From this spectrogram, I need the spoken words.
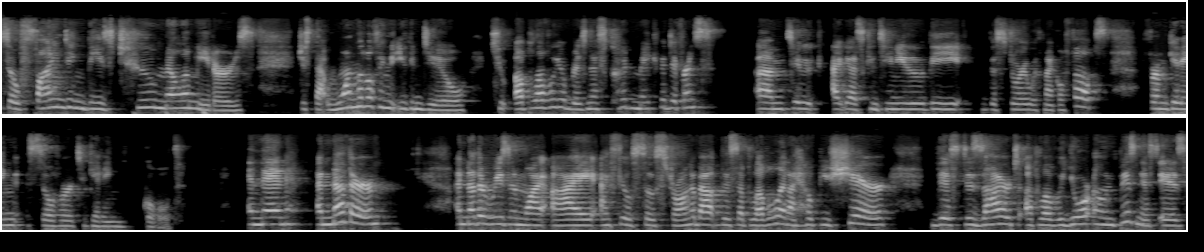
so finding these two millimeters just that one little thing that you can do to up level your business could make the difference um, to I guess continue the the story with Michael Phelps from getting silver to getting gold. And then another another reason why I, I feel so strong about this up level, and I hope you share this desire to uplevel your own business is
